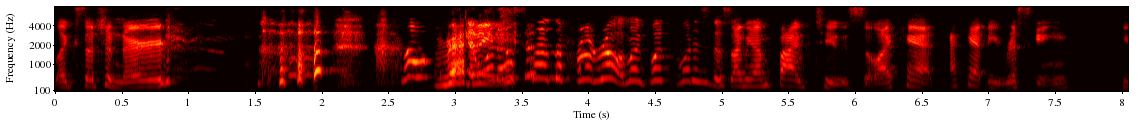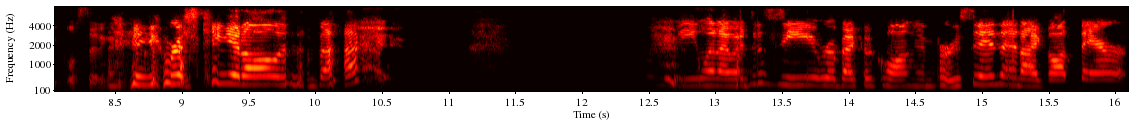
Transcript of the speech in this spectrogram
like such a nerd. Ready? Everyone else sat in the front row. I'm like, what? What is this? I mean, I'm five two, so I can't, I can't be risking people sitting. You're risking it all in the back. Me when I went to see Rebecca Kuang in person, and I got there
